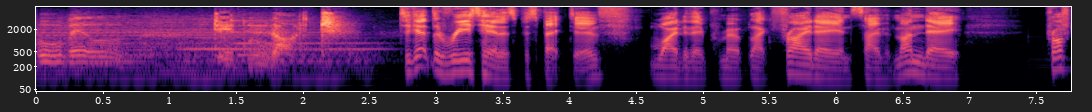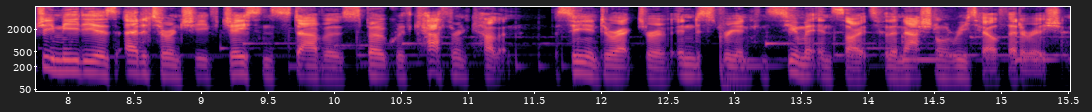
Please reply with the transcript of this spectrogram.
Whoville, did not. To get the retailer's perspective, why do they promote Black Friday and Cyber Monday? Prof G Media's editor in chief, Jason Stavers, spoke with Katherine Cullen, the senior director of industry and consumer insights for the National Retail Federation.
